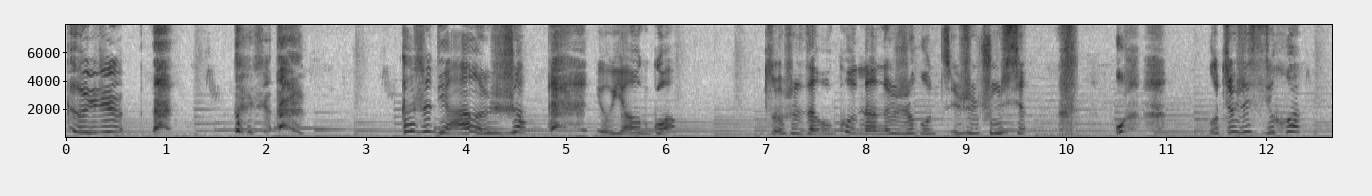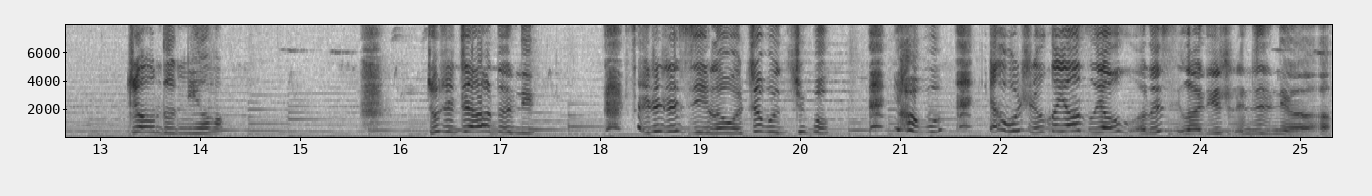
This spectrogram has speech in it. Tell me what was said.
可是，可是，可是你还很帅，有阳光，总是在我困难的时候及时出现。我，我就是喜欢这样的你啊，就是这样的你，才真正吸引了我这么久。要不，要不谁会要死要活的喜欢你十几年啊？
